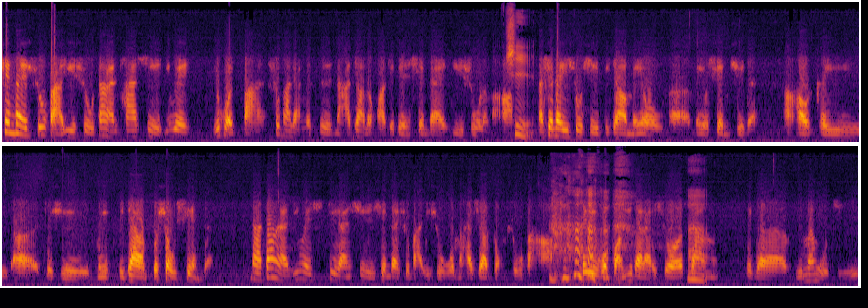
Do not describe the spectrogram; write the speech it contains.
现代书法艺术，当然它是因为如果把书法两个字拿掉的话，就变成现代艺术了嘛啊。是。那现代艺术是比较没有呃没有限制的，然后可以呃就是没比较不受限的。那当然，因为既然是现代书法艺术，我们还是要懂书法啊。所以我广义的来说，像这个云门舞集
